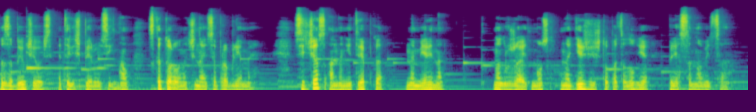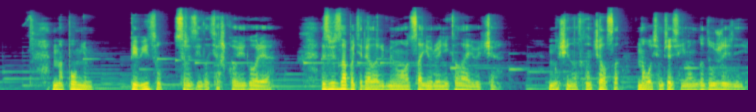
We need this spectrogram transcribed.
Забывчивость – это лишь первый сигнал, с которого начинаются проблемы. Сейчас Анна Нетребко намеренно нагружает мозг в надежде, что патология приостановится. Напомним, певицу сразило тяжкое горе. Звезда потеряла любимого отца Юрия Николаевича. Мужчина скончался на 87 году жизни.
